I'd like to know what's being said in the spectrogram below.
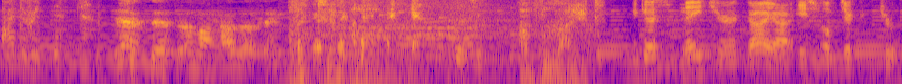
are the resistance. Yes, yes, among other things. Of light. Because nature, Gaia, is objective truth.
